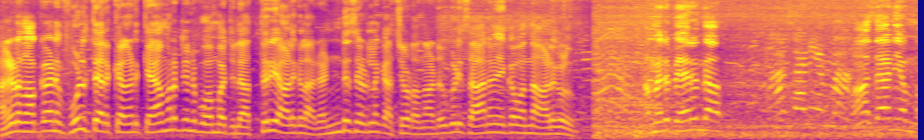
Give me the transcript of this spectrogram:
അങ്ങോട്ട് നോക്കുകയാണെങ്കിൽ ഫുൾ തിരക്ക്. അങ്ങോട്ട് ക്യാമറ തന്നെ പോകാൻ പറ്റില്ല. അത്രയും ആളുകളാണ് രണ്ട് സൈഡിലും കച്ചവടം. നടുകൂടി സാധനം വന്ന ആളുകളും. അമ്മേന്റെ പേരെന്താ? മാസാനിയമ്മ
